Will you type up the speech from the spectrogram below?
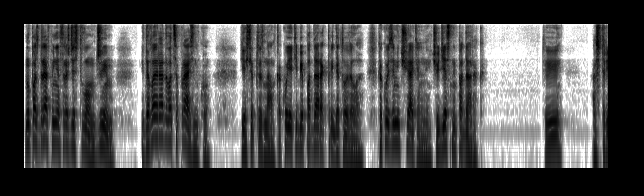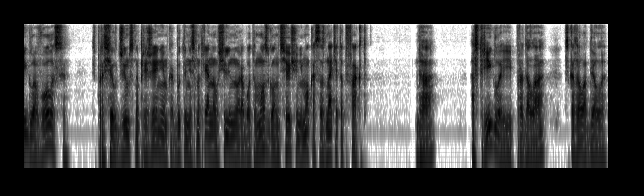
ну поздравь меня с Рождеством, Джим. И давай радоваться празднику. Если б ты знал, какой я тебе подарок приготовила. Какой замечательный, чудесный подарок. Ты «Остригла волосы?» – спросил Джим с напряжением, как будто, несмотря на усиленную работу мозга, он все еще не мог осознать этот факт. «Да. «Остригла и продала», — сказала Делла.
